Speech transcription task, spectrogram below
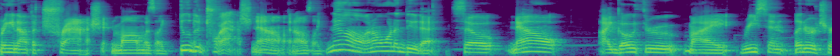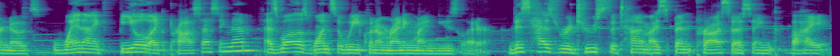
bringing out the trash and mom was like, do the trash now. And I was like, no, I don't want to do that. So now I go through my recent literature notes when I feel like processing them, as well as once a week when I'm writing my newsletter. This has reduced the time I spent processing by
